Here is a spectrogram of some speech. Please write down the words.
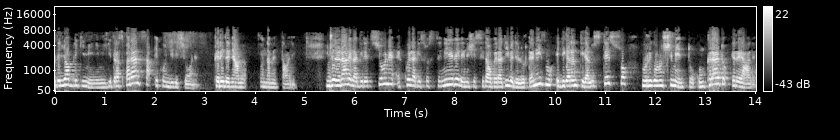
degli obblighi minimi di trasparenza e condivisione, che riteniamo fondamentali. In generale la direzione è quella di sostenere le necessità operative dell'organismo e di garantire allo stesso un riconoscimento concreto e reale,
